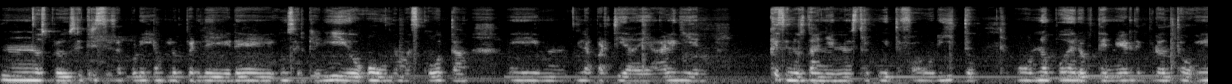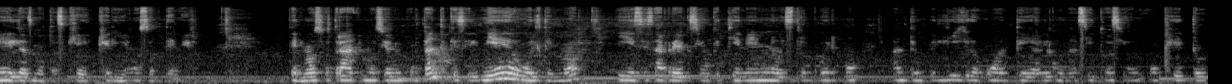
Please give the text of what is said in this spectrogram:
Nos produce tristeza, por ejemplo, perder eh, un ser querido o una mascota, em, la partida de alguien, que se nos dañe nuestro juguete favorito o no poder obtener de pronto eh, las notas que queríamos obtener. Tenemos otra emoción importante que es el miedo o el temor y es esa reacción que tiene nuestro cuerpo ante un peligro o ante alguna situación, objeto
